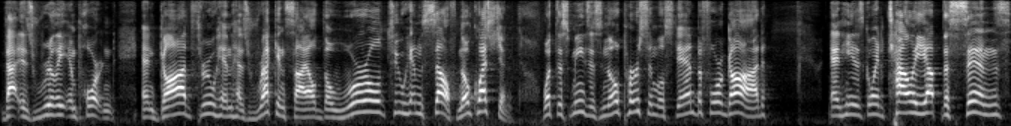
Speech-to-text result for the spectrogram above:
That is really important. And God, through him, has reconciled the world to himself. No question. What this means is no person will stand before God and he is going to tally up the sins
